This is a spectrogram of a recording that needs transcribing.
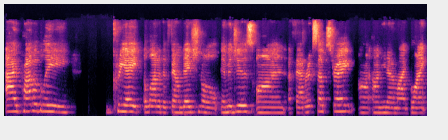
I probably create a lot of the foundational images on a fabric substrate on, on you know my blank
